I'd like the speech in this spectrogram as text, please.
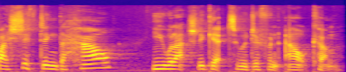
By shifting the how, you will actually get to a different outcome.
